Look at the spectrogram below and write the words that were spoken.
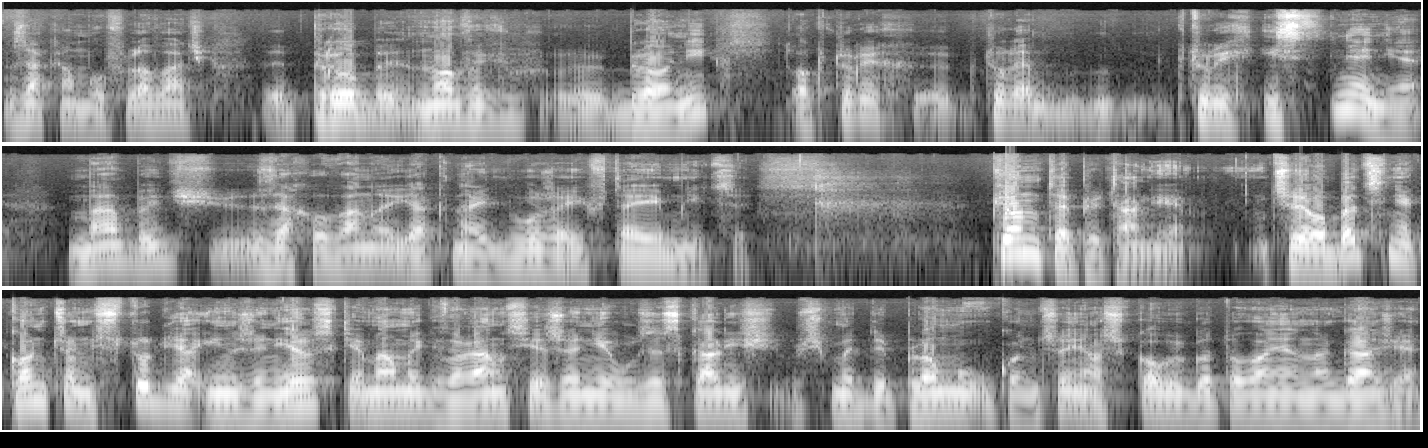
zakamuflować y, próby nowych y, broni, o których, y, które, których istnienie ma być zachowane jak najdłużej w tajemnicy. Piąte pytanie. Czy obecnie kończąc studia inżynierskie mamy gwarancję, że nie uzyskaliśmy dyplomu ukończenia szkoły gotowania na gazie?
